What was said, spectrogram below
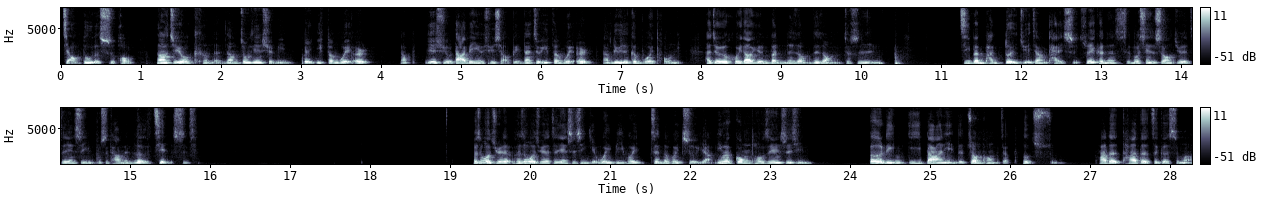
角度的时候，然后就有可能让中间选民被一分为二，然后也许有大边，也许小边，但就一分为二，然后绿的更不会投你，他就会回到原本那种那种就是基本盘对决这样的态势，所以可能很多县市首长觉得这件事情不是他们乐见的事情。可是我觉得，可是我觉得这件事情也未必会真的会这样，因为公投这件事情，二零一八年的状况比较特殊，他的他的这个什么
